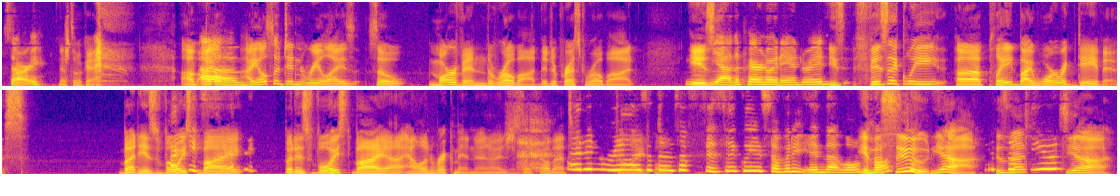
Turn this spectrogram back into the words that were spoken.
Sorry. That's okay. um, I, Um, I also didn't realize. So Marvin, the robot, the depressed robot, is yeah, the paranoid android. He's physically uh, played by Warwick Davis, but is voiced by serious? but is voiced by uh, Alan Rickman, and I was just like, oh, that's I didn't realize that there's a physically somebody in that little in the suit. Yeah, is so that cute. yeah?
